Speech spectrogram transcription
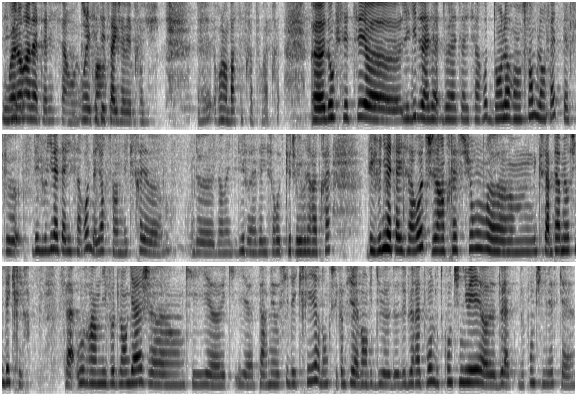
Ou livres- alors un Nathalie Sarraute. Oui, c'était ça que j'avais prévu. Euh, Roland Barthes, ça sera pour après. Donc, c'était les livres de, Nathalie Sarraute dans leur ensemble, en fait, parce que dès que je lis Nathalie Sarraute, d'ailleurs, c'est un extrait d'un livre de Nathalie Sarraute que je vais vous lire après. Dès que je lis Nathalie Sarraute, j'ai l'impression que ça me permet aussi d'écrire. Ça ouvre un niveau de langage euh, qui, euh, qui euh, permet aussi d'écrire. Donc, c'est comme si j'avais envie de, de- de lui répondre ou de continuer, de, la- de continuer ce qu'elle.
